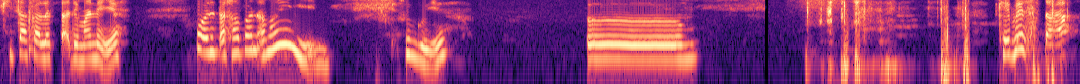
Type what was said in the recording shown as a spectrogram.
Kita akan letak di mana ya. Oh, dia tak sabar nak main. Tunggu ya. Um, okay, best tak?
